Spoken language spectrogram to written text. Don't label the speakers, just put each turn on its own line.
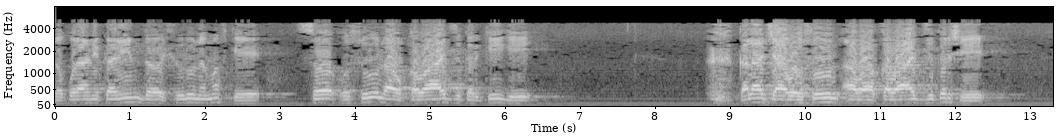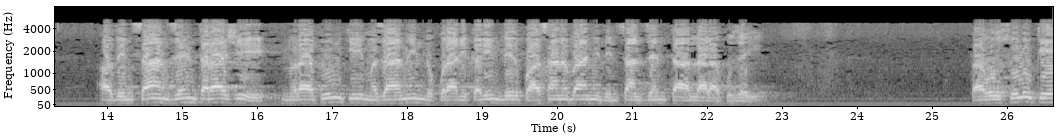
د قران کریم د شروع نمخ کې سو اصول او قواعد ذکر کیږي کلا چا اصول او قواعد ذکر شي او د انسان ذهن تراشي نوراتون کی مزامین د قران کریم ډیر په اسانه باندې د انسان ذهن ته الله را کوزي په اصول کې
